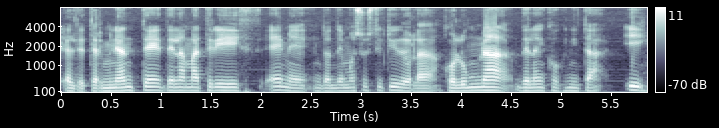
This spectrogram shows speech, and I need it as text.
el determinante de la matriz M donde hemos sustituido la columna de la incógnita y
